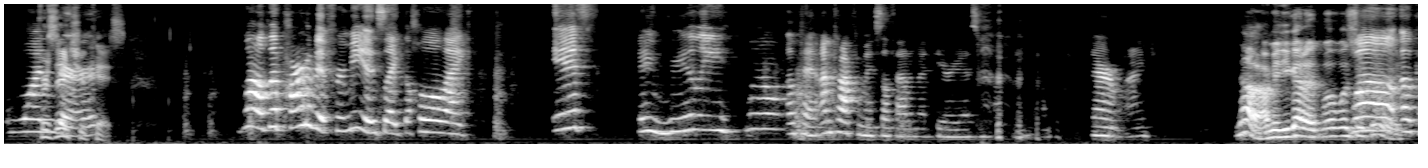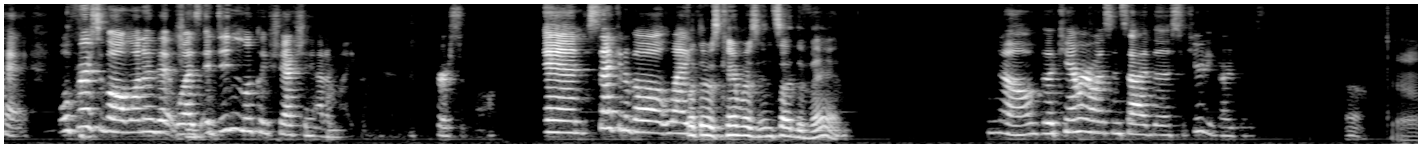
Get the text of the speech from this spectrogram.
wonder. Present your case. Well, the part of it for me is like the whole like if they really well, okay, I'm talking myself out of my theory as I'm talking about it. Never mind. No, I mean you gotta. What was your Well, theory? okay. Well, first of all, one of it was it didn't look like she actually had a mic on her. First of all, and second of all, like But there was cameras inside the van. no, the camera was inside the security guard booth. Oh. oh.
